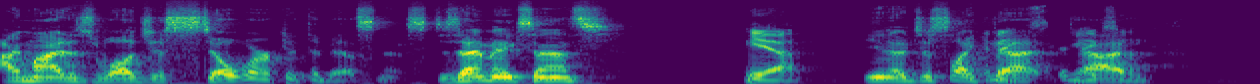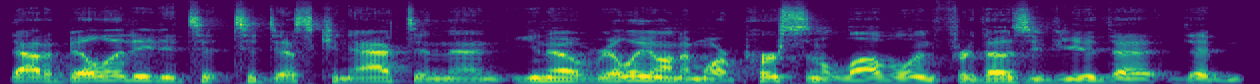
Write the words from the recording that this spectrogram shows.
I might as well just still work at the business. Does that make sense? Yeah. You know, just like it that, makes, that, that ability to, to, to disconnect. And then, you know, really on a more personal level. And for those of you that, that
